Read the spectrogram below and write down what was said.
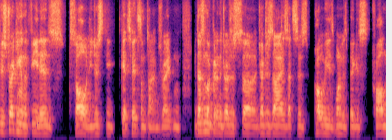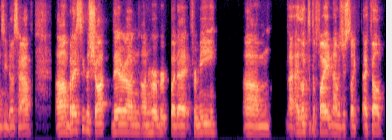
his striking on the feet is solid. He just he gets hit sometimes, right? And it doesn't look good in the judges uh, judges' eyes. That's his probably one of his biggest problems he does have. Um, but I see the shot there on on Herbert. But uh, for me, um, I, looked at the fight and I was just like, I felt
